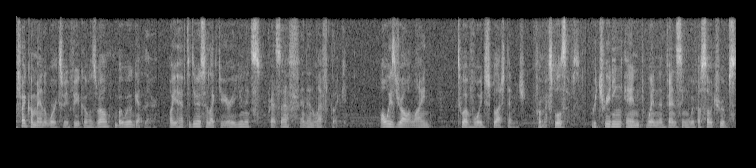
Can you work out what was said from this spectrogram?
fight command works with vehicle as well, but we'll get there. All you have to do is select your units, press F and then left click. Always draw a line to avoid splash damage from explosives. Retreating and when advancing with assault troops,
